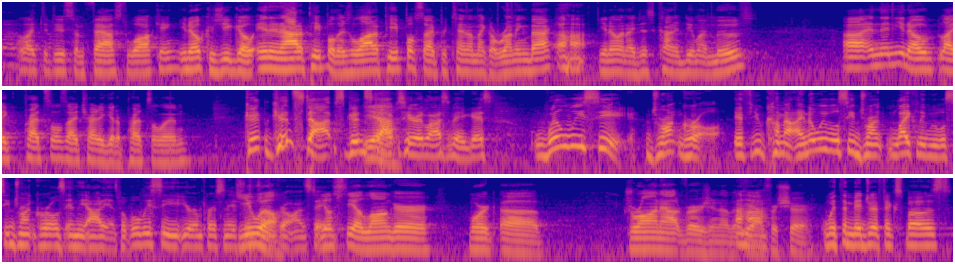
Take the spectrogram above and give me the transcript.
I like to do some fast walking, you know, because you go in and out of people. There's a lot of people, so I pretend I'm like a running back, Uh-huh. you know, and I just kind of do my moves. Uh, and then, you know, like pretzels, I try to get a pretzel in. Good, good stops. Good Yeah. stops here in Las Vegas. Will we see Drunk Girl if you come out? I know we will see drunk. Likely, we will see drunk girls in the audience, but will we see your impersonation You of will. Drunk Girl on stage? You'll see a longer, more uh, drawn out version of it, Uh-huh. yeah, for sure. with the midriff exposed.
